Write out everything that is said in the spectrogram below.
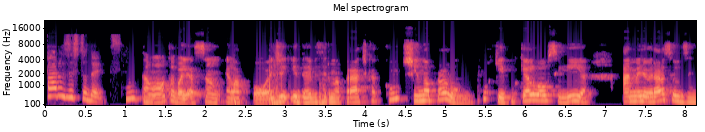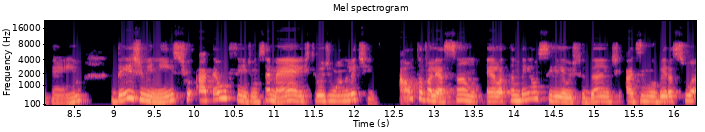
para os estudantes? Então, a autoavaliação, ela pode e deve ser uma prática contínua para o aluno. Por quê? Porque ela o auxilia a melhorar o seu desempenho desde o início até o fim de um semestre ou de um ano letivo. Autoavaliação, ela também auxilia o estudante a desenvolver a sua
